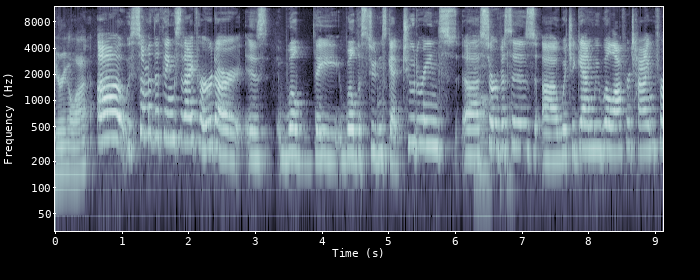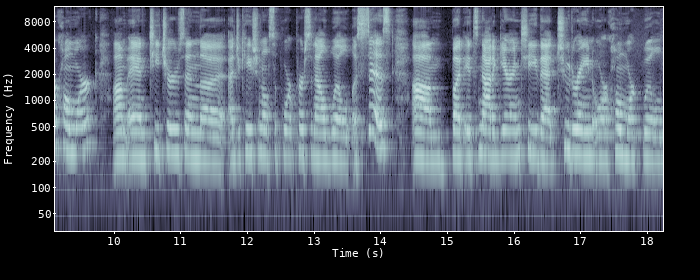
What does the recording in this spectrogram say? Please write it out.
hearing a lot? Uh, some of the things that I've heard are is will they will the students get tutoring uh, services, uh, which again we will offer time for homework, um, and teachers and the educational support personnel will assist, um, but it's not a guarantee that tutoring or homework will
